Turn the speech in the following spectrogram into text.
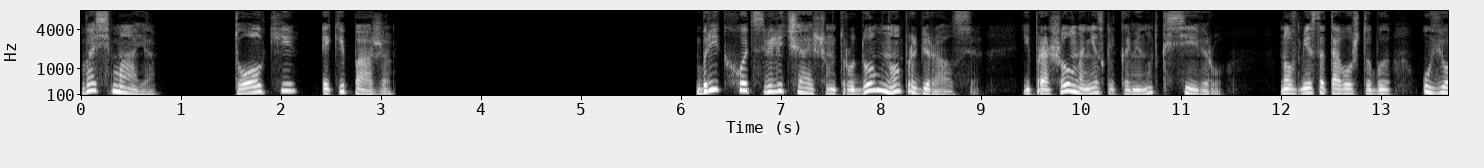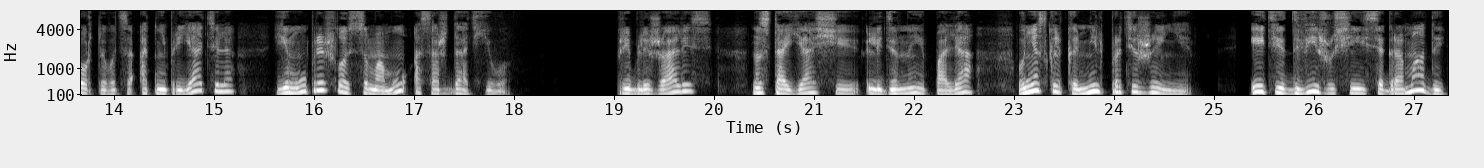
восьмая. Толки экипажа. Брик хоть с величайшим трудом, но пробирался и прошел на несколько минут к северу, но вместо того, чтобы увертываться от неприятеля, ему пришлось самому осаждать его. Приближались настоящие ледяные поля в несколько миль протяжения, эти движущиеся громады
